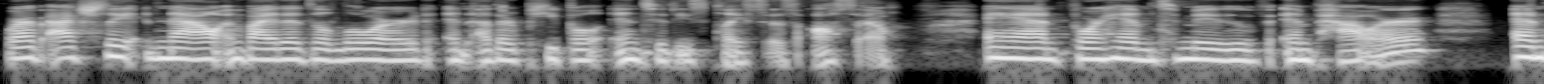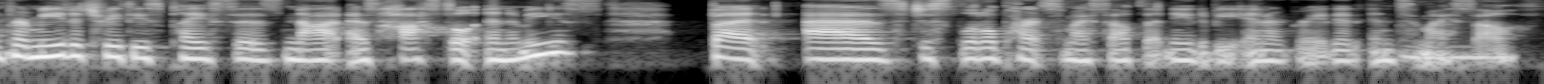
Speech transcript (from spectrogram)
where I've actually now invited the Lord and other people into these places also. And for him to move in power and for me to treat these places not as hostile enemies, but as just little parts of myself that need to be integrated into mm-hmm. myself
